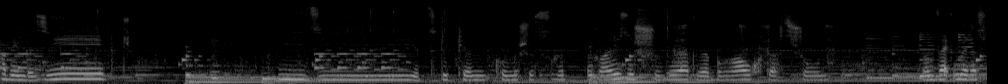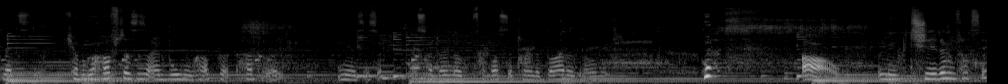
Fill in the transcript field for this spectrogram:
Hab ihn besiegt. Easy. Jetzt liegt hier ein komisches Reiseschwert. Wer braucht das schon? Dann wecken wir das letzte. Ich habe gehofft, dass es einen Bogen hat, hat weil. Nee, es, ist, es hat eine verrostete Bade, glaube ich. Huh. Au. Link chillt einfach so.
